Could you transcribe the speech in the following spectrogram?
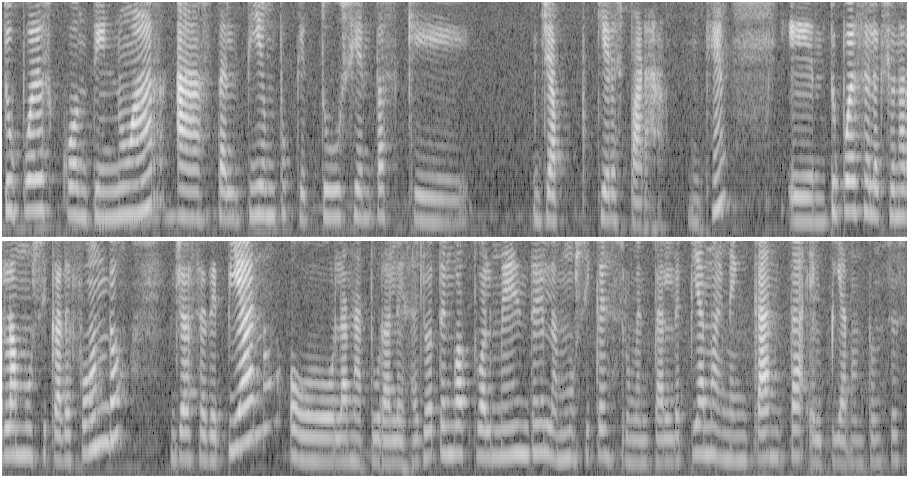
tú puedes continuar hasta el tiempo que tú sientas que ya quieres parar. Eh, tú puedes seleccionar la música de fondo, ya sea de piano o la naturaleza. Yo tengo actualmente la música instrumental de piano y me encanta el piano, entonces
